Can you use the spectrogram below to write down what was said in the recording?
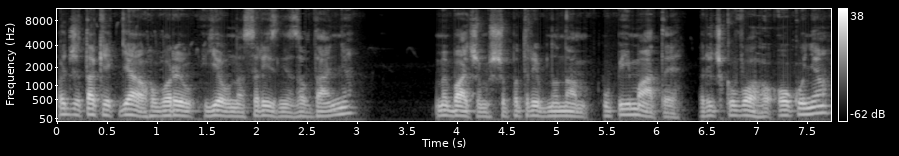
Отже, так як я говорив, є у нас різні завдання. Ми бачимо, що потрібно нам упіймати річкового окуня.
